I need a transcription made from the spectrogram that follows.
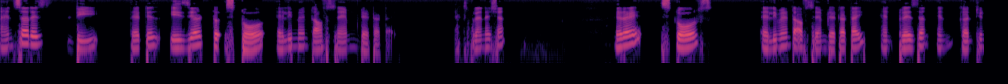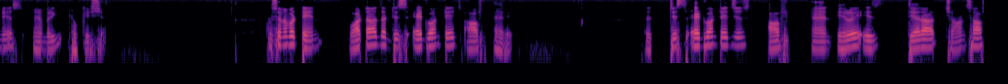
answer is D that is easier to store element of same data type. Explanation Array stores element of same data type and present in continuous memory location. Question number 10. What are the disadvantages of array? The disadvantages of an array is there are chance of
